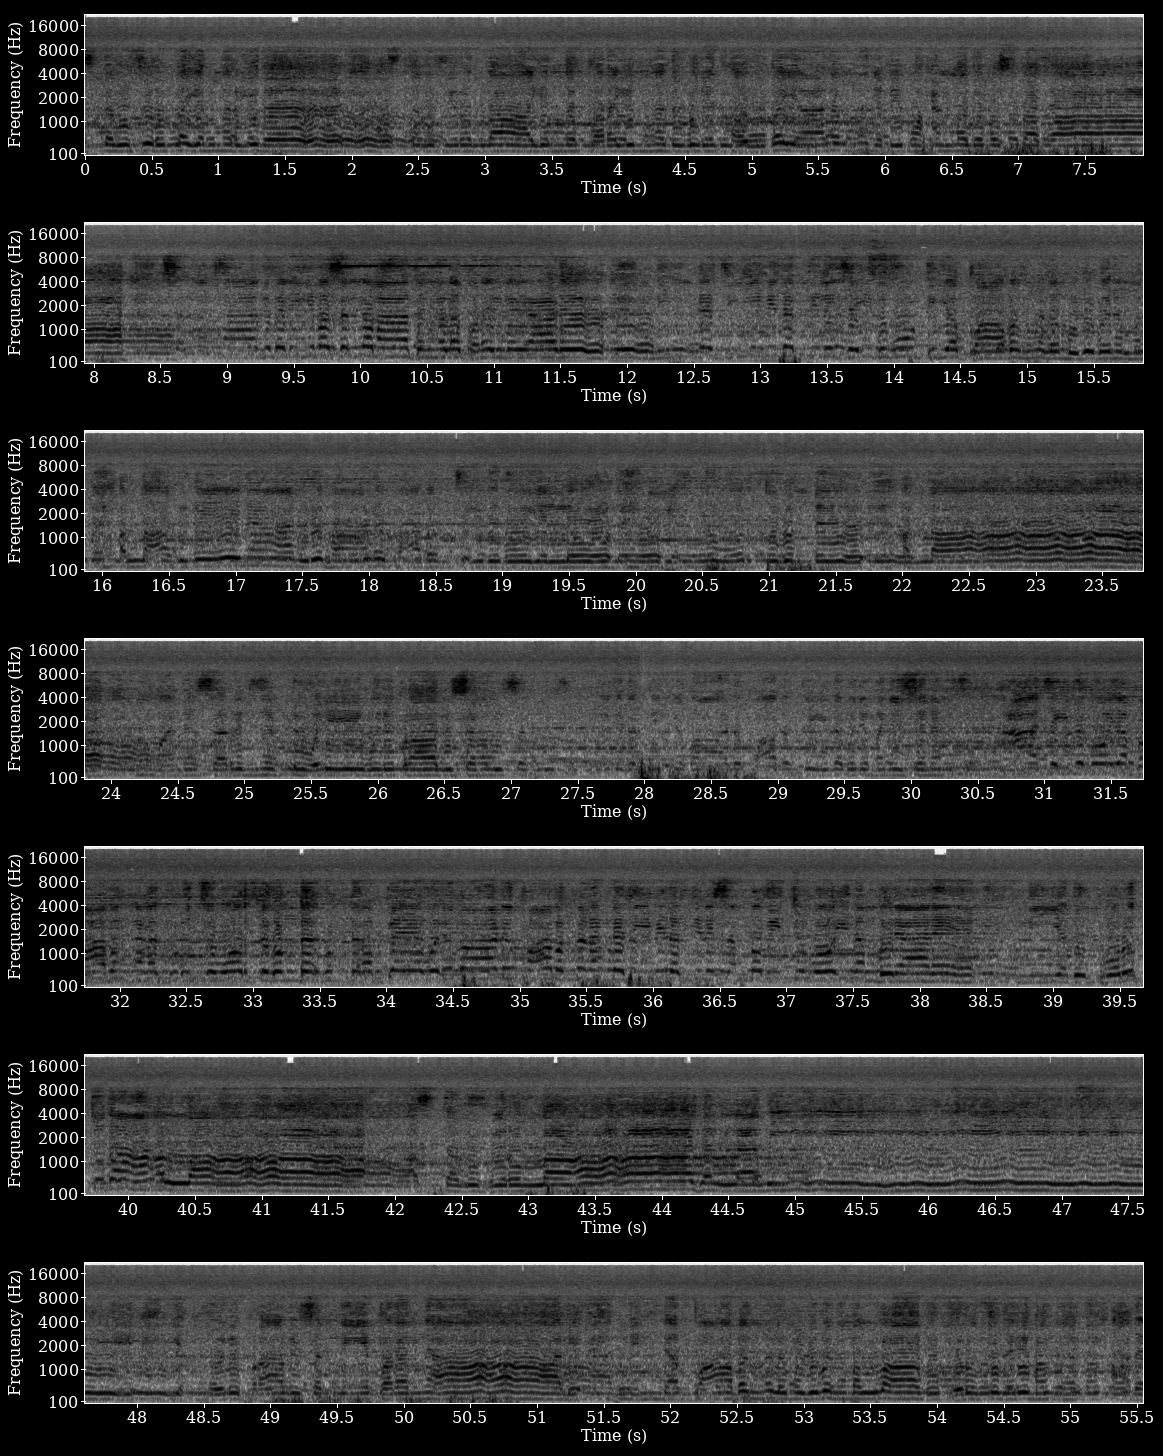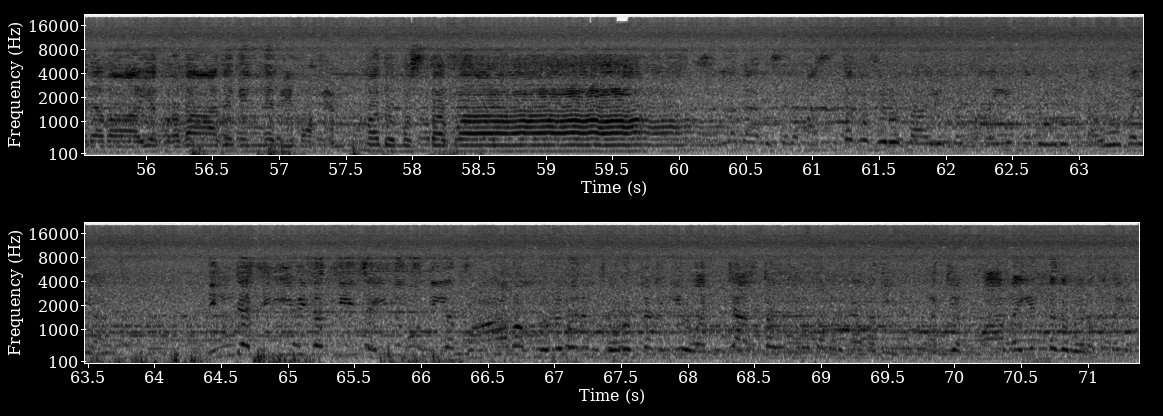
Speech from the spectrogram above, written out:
അസ്തഗ്ഫിറുള്ള അസ്തഗ്ഫിറുള്ള എന്ന് പറയുന്നത് ഒരു തൗബയാണെന്ന് നബി മുഹമ്മദ് മുസ്തഫ. തങ്ങളെ പറയുകയാണ്. നിന്റെ ജീവിതത്തിൽ ചെയ്തു കൂട്ടിയ മുഴുവനും അള്ളാഹുവേ ഞാൻ ഒരുപാട് പാപം ചെയ്തു പോയല്ലോ എന്ന് ഓർത്തുകൊണ്ട് അള്ളാ മനസ്സറിഞ്ഞിട്ട് ഒരേ ഒരു പ്രാവശ്യം ഒരുപാട് ഒരു മനുഷ്യനും ആ ചെയ്തു പോയ പാപങ്ങളെ കുറിച്ച് ഓർത്തുകൊണ്ട് റബ്ബേ ഒരുപാട് പാപങ്ങൾ എന്റെ ജീവിതത്തിന് സംഭവിച്ചു പോയി നമ്പുരാനെ. നീ അത് പൊറത്തുതാ അല്ലാ. എന്നൊരു പ്രാവശ്യം നീ നിന്റെ പാപങ്ങൾ മുഴുവനും അല്ലാഹു പുറത്തു തരുമെന്ന് ആദരവായ പ്രവാചകൻ നബി മുഹമ്മദ് മുസ്തഫ. നിന്റെ ജീവിതത്തിൽ ചെയ്തു കൂട്ടിയ പാപം മുഴുവനും പുറത്തിറങ്ങി ഒറ്റ അർത്ഥം പറഞ്ഞാൽ മതി. പക്ഷെ പറയേണ്ടത് പോലെ പറയണം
